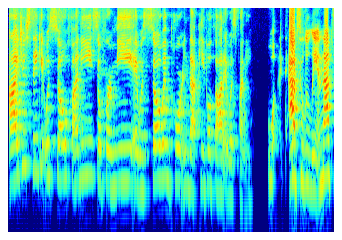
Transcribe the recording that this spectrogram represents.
I just think it was so funny so for me it was so important that people thought it was funny well, absolutely and that's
